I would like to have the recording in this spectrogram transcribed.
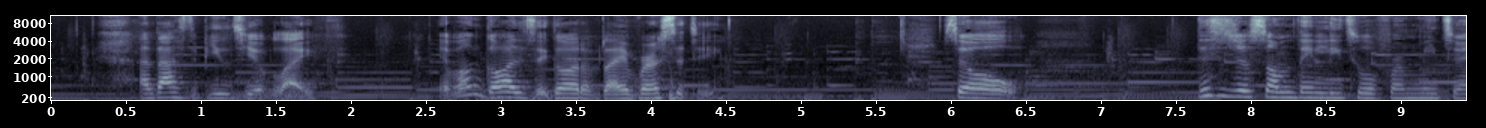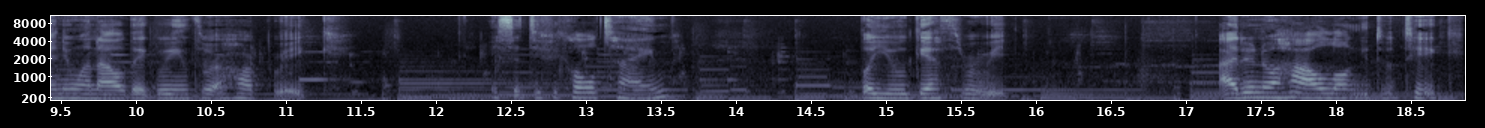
and that's the beauty of life. Even God is a God of diversity. So, this is just something little from me to anyone out there going through a heartbreak. It's a difficult time, but you'll get through it. I don't know how long it will take,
